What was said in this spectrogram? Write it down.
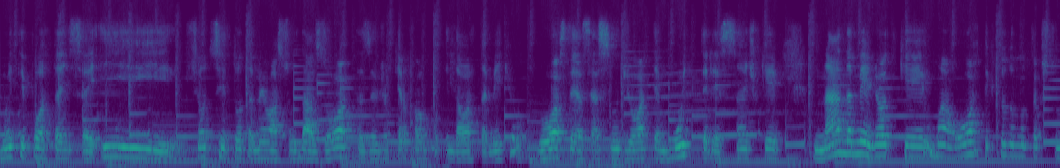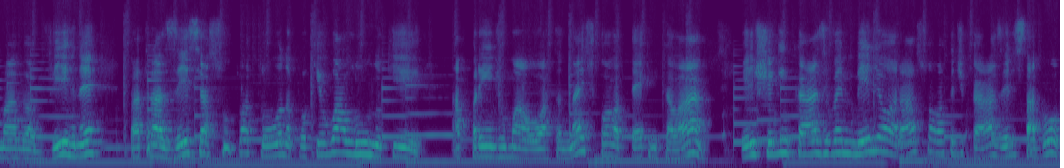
muito importante isso aí. E o senhor citou também o assunto das hortas, eu já quero falar um pouquinho da horta também, que eu gosto desse assunto de horta, é muito interessante, porque nada melhor do que uma horta que todo mundo está acostumado a ver, né? Para trazer esse assunto à tona, porque o aluno que aprende uma horta na escola técnica lá, ele chega em casa e vai melhorar a sua horta de casa. Ele sabe, oh,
